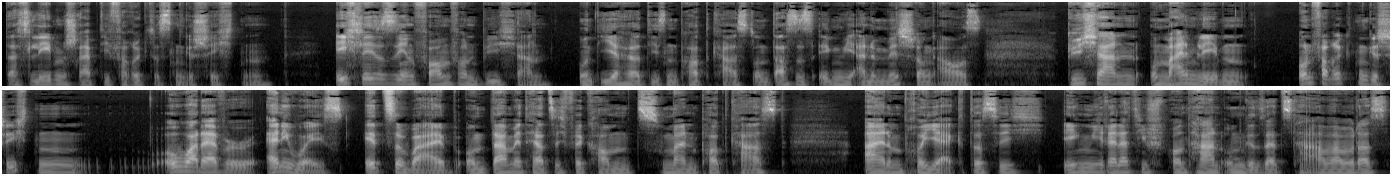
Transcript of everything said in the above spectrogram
Das Leben schreibt die verrücktesten Geschichten. Ich lese sie in Form von Büchern und ihr hört diesen Podcast und das ist irgendwie eine Mischung aus Büchern und meinem Leben und verrückten Geschichten. Oh, whatever. Anyways, it's a vibe und damit herzlich willkommen zu meinem Podcast, einem Projekt, das ich irgendwie relativ spontan umgesetzt habe, aber das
